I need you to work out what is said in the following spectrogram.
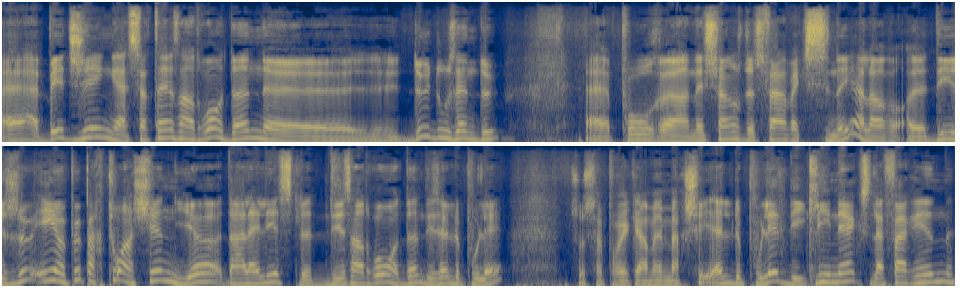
euh, à Beijing, à certains endroits on donne euh, deux douzaines d'œufs euh, pour euh, en échange de se faire vacciner. Alors des œufs et un peu partout en Chine, il y a dans la liste là, des endroits où on donne des ailes de poulet. Ça, ça pourrait quand même marcher. Ailes de poulet, des Kleenex, de la farine,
